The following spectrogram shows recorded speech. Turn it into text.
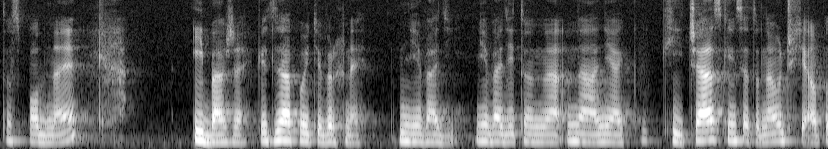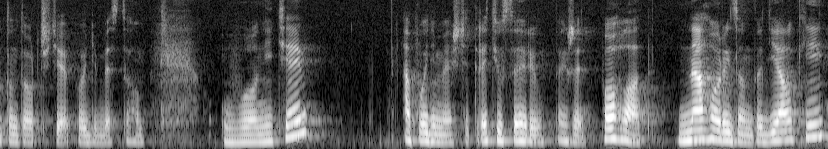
to spodné. Ibaže, keď zapojíte vrchné, nevadí. Nevadí to na, na nejaký čas, kým sa to naučíte, ale potom to určite pôjde bez toho. Uvoľnite a pôjdeme ešte tretiu sériu. Takže pohľad na horizont do diálky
